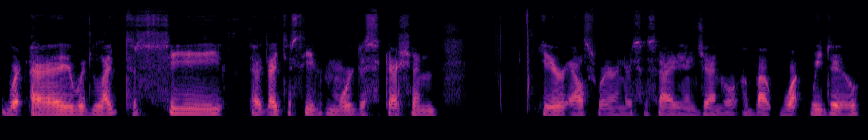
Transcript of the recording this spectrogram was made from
what I would like to see, I'd like to see more discussion here, elsewhere in our society in general, about what we do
